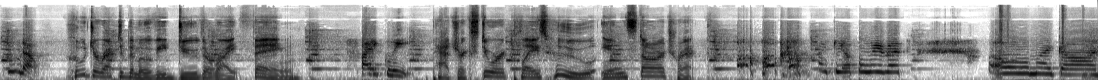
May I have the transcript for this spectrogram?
Pluto. Who directed the movie Do the Right Thing? Spike Lee. Patrick Stewart plays who in Star Trek? I can't believe it. Oh my God.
